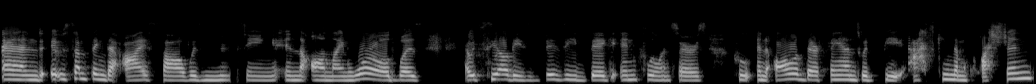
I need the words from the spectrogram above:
and it was something that i saw was missing in the online world was i would see all these busy big influencers who and all of their fans would be asking them questions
